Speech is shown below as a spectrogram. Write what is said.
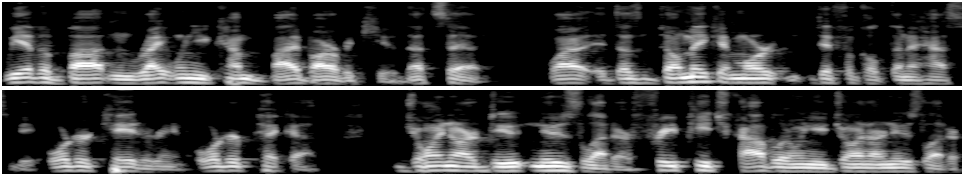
We have a button right when you come buy barbecue. That's it. Why it doesn't don't make it more difficult than it has to be. Order catering, order pickup, join our do- newsletter, free peach cobbler when you join our newsletter.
